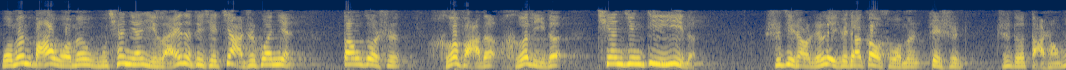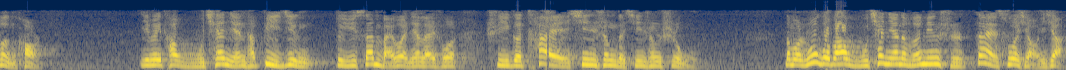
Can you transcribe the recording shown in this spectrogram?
我们把我们五千年以来的这些价值观念当做是合法的、合理的、天经地义的，实际上，人类学家告诉我们，这是值得打上问号的。因为它五千年，它毕竟对于三百万年来说是一个太新生的新生事物。那么，如果把五千年的文明史再缩小一下，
